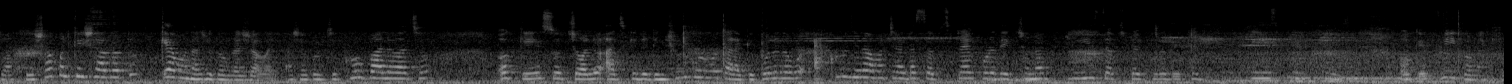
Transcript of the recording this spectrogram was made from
চক্রে সকলকে স্বাগত। কেমন আছো তোমরা সবাই? আশা করছি খুব ভালো আছো। ওকে, সো চলো আজকে রিডিং শুরু করব, তার আগে বলে দেবো এখনও যারা আমার চ্যানেলটা সাবস্ক্রাইব করে দেখছ না প্লিজ সাবস্ক্রাইব করে দেখো। Please please please okay free তো নাকি?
